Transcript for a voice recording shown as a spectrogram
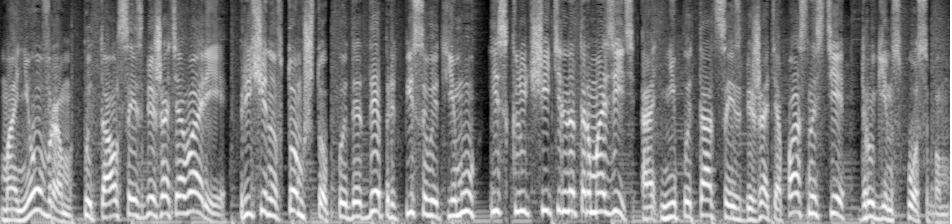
маневром пытался избежать аварии. Причина в том, что ПДД предписывает ему исключительно тормозить, а не пытаться избежать опасности другим способом.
